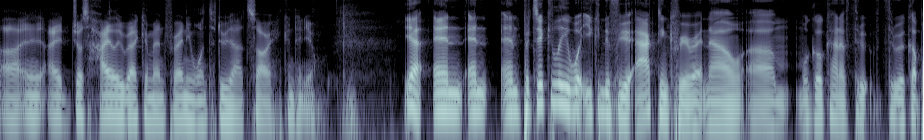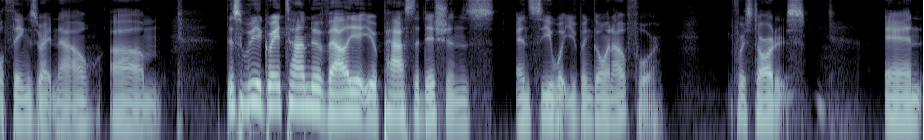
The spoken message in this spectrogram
Uh, and I just highly recommend for anyone to do that. Sorry, continue. Yeah, and and and particularly what you can do for your acting career right now. Um, we'll go kind of through through a couple things right now. Um, This would be a great time to evaluate your past editions and see what you've been going out for, for starters. And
